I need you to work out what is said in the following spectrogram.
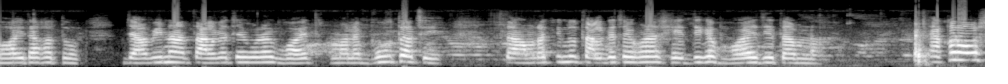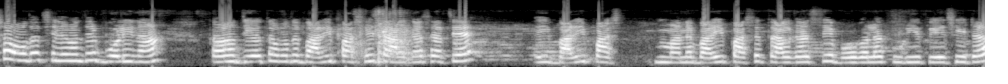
ভয় দেখাতো, যাবি না, তাল গাছের গোড়ায় ভয় মানে ভূত আছে। তা আমরা কিন্তু তাল গাছের গোড়ায় সেই দিকে ভয়ে যেতাম না। এখন অবশ্য আমাদের ছেলেমেয়েদের বলি না, কারণ যেহেতু আমাদের বাড়ির পাশেই তাল গাছ আছে, এই বাড়ির পাশ মানে বাড়ির পাশে তাল গাছ দিয়ে ভোরবেলা কুড়িয়ে পেয়েছি এটা।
